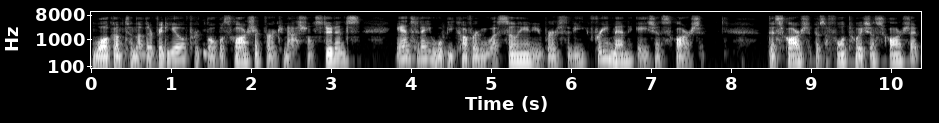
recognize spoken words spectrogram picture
Welcome to another video for Global Scholarship for International Students, and today we'll be covering Wesleyan University Freeman Asian Scholarship. This scholarship is a full tuition scholarship,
